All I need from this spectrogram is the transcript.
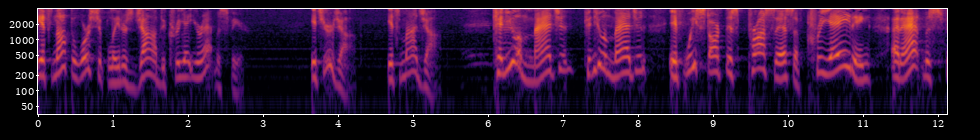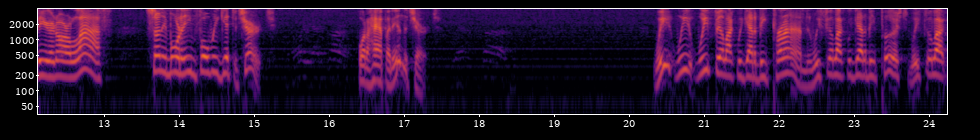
It's not the worship leader's job to create your atmosphere. It's your job. It's my job. Can you imagine? Can you imagine if we start this process of creating an atmosphere in our life Sunday morning, even before we get to church, what'll happen in the church? We, we, we feel like we got to be primed and we feel like we got to be pushed and we feel like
